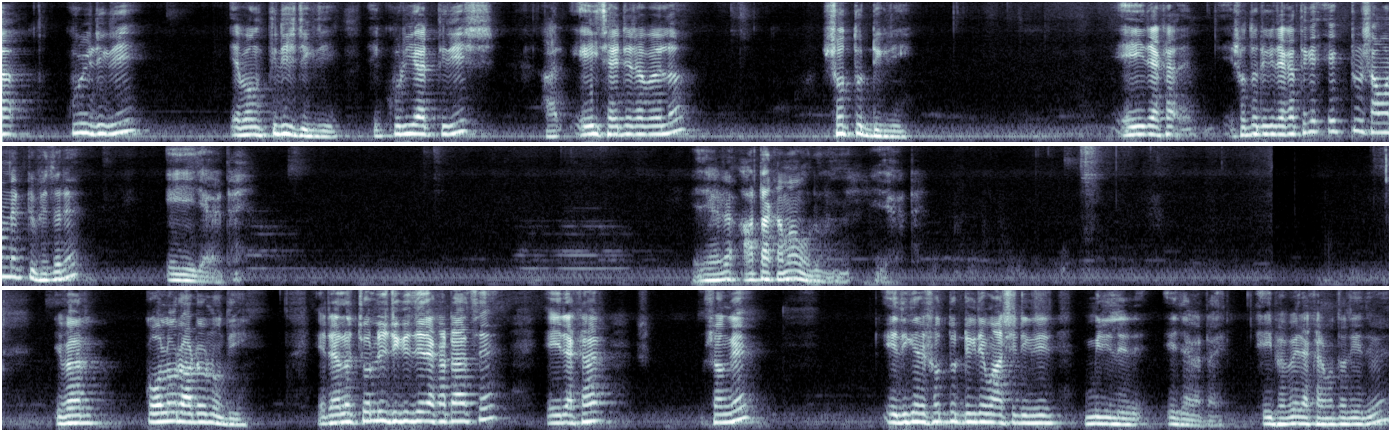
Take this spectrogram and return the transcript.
কুড়ি ডিগ্রি এবং তিরিশ ডিগ্রি। এই কুড়ি আর তিরিশ আর এই সাইডের হবে হলো সত্তর ডিগ্রি। এই রেখা, সত্তর ডিগ্রি রেখা থেকে একটু সামান্য একটু ভেতরে এই এই জায়গাটায়। এই জায়গাটা আটাকামা মরুভূমি এই জায়গাটায় এবার কলোরাডো নদী। এটা হলো চল্লিশ ডিগ্রি যে রেখাটা আছে, এই রেখার সঙ্গে এদিকে সত্তর ডিগ্রি এবং আশি ডিগ্রির মিডিলের এই জায়গাটায়। এইভাবে রেখার মতো দিয়ে দেবে।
